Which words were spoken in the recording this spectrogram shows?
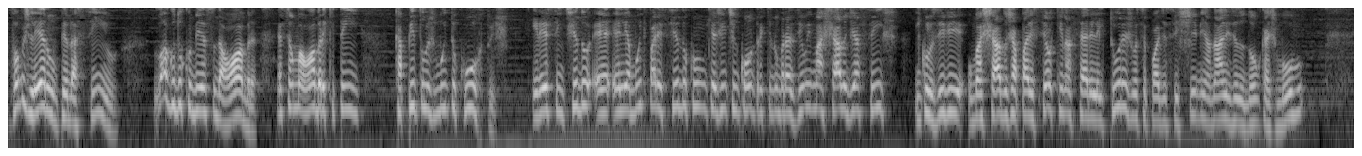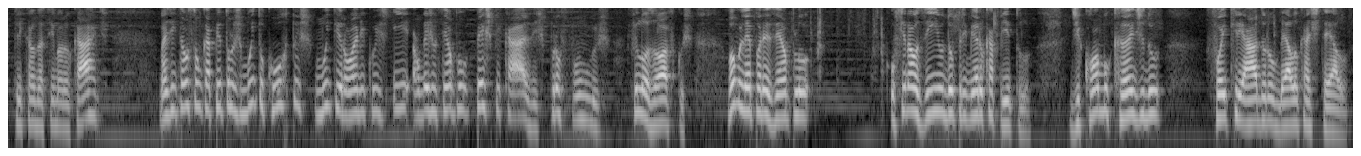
vamos ler um pedacinho logo do começo da obra. Essa é uma obra que tem capítulos muito curtos. E nesse sentido, é, ele é muito parecido com o que a gente encontra aqui no Brasil em Machado de Assis. Inclusive, o Machado já apareceu aqui na série Leituras, você pode assistir minha análise do Dom Casmurro, clicando acima no card. Mas então são capítulos muito curtos, muito irônicos e, ao mesmo tempo, perspicazes, profundos, filosóficos. Vamos ler, por exemplo, o finalzinho do primeiro capítulo, de como Cândido foi criado num belo castelo.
